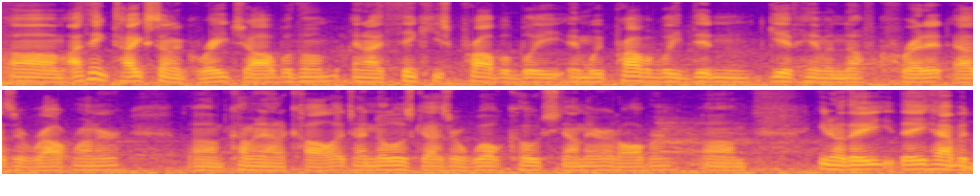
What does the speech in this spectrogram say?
Um, I think Tyke's done a great job with him, and I think he's probably, and we probably didn't give him enough credit as a route runner um, coming out of college. I know those guys are well coached down there at Auburn. Um, you know, they, they have a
